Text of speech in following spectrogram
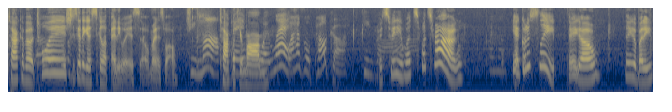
Talk about toys. She's gonna get a skill up anyways, so might as well. Talk with your mom. Wait, sweetie, what's what's wrong? Yeah, go to sleep. There you go. There you go, buddy.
